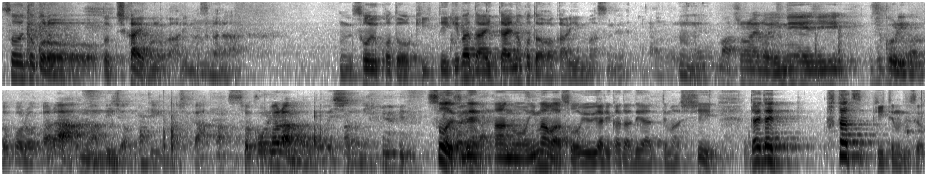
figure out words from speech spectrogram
そういうところと近いものがありますから、うん。そういうことを聞いていけば大体のことは分かりますね。なるほどですね。まあ、その辺のイメージ作りのところから、まあ、ビジョンっていいますか、そこからもうご一緒に。そうですね。あの今はそういうやり方でやってますし大体2つ聞いてるんですよ。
